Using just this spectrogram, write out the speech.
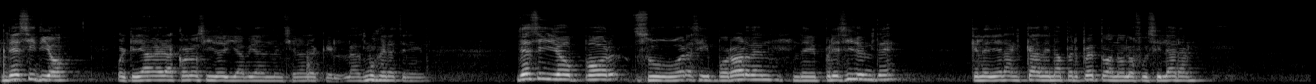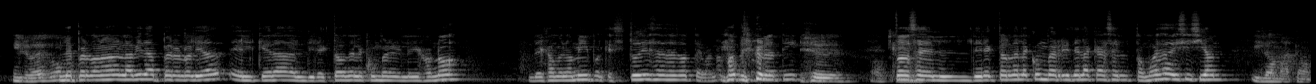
decidió, porque ya era conocido y ya habían mencionado que las mujeres tenían, decidió por su, ahora sí, por orden de presidente, que le dieran cadena perpetua, no lo fusilaran. Y luego. Le perdonaron la vida, pero en realidad el que era el director de Lecumberri le dijo, no, déjamelo a mí, porque si tú dices eso te van a matar a ti. Ok. Entonces el director de Lecumberri de la cárcel tomó esa decisión. Y lo mató.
